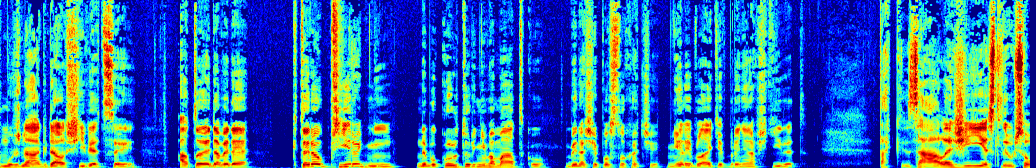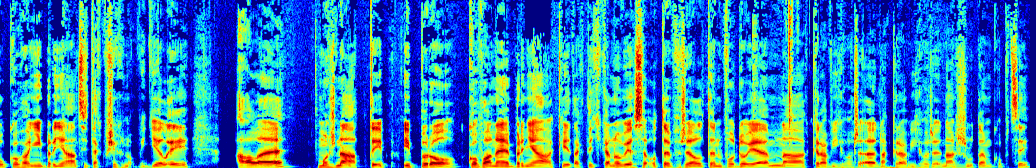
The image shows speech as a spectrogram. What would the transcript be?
možná k další věci. A to je, Davide, kterou přírodní nebo kulturní památku by naši posluchači měli v létě v Brně navštívit? Tak záleží, jestli už jsou kovaní brňáci, tak všechno viděli, ale možná tip i pro kované brňáky, tak teďka nově se otevřel ten vodojem na Kraví hoře, na Kraví hoře, na Žlutém kopci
